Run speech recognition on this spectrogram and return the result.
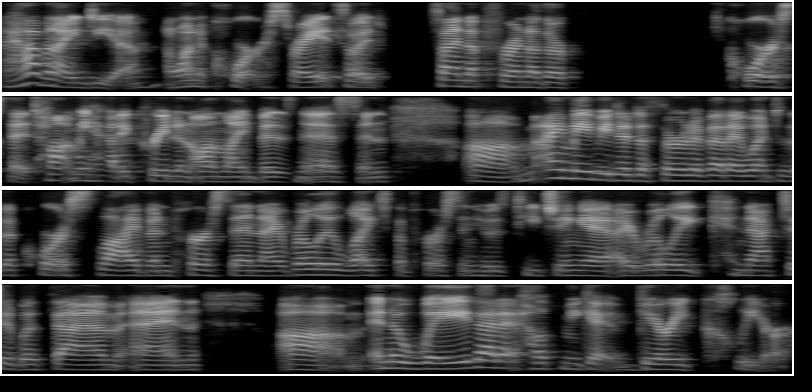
I have an idea. I want a course, right? So I signed up for another course that taught me how to create an online business. And um, I maybe did a third of it. I went to the course live in person. I really liked the person who was teaching it. I really connected with them and um, in a way that it helped me get very clear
